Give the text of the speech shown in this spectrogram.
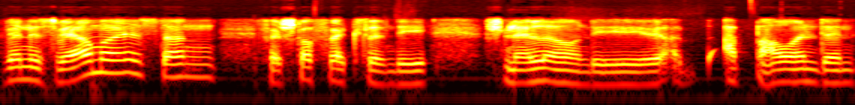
Wenn es wärmer ist, dann verstoffwechseln die schneller und die abbauenden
